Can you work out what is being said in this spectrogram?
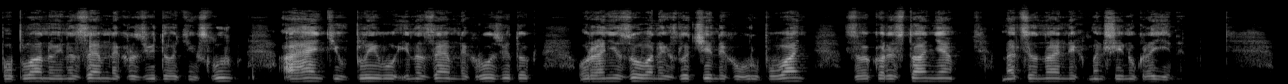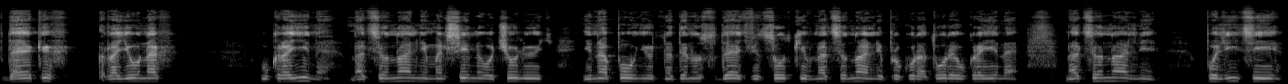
по плану іноземних розвідувальних служб, агентів впливу іноземних розвідок, організованих злочинних угрупувань з використання національних меншин України. В деяких районах України. Національні меншини очолюють і наповнюють на 99% Національні прокуратури України, національні поліції,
